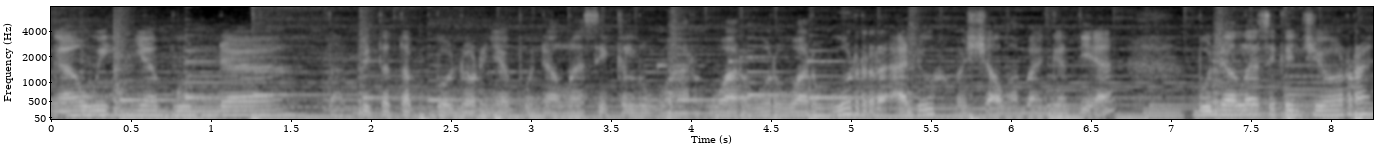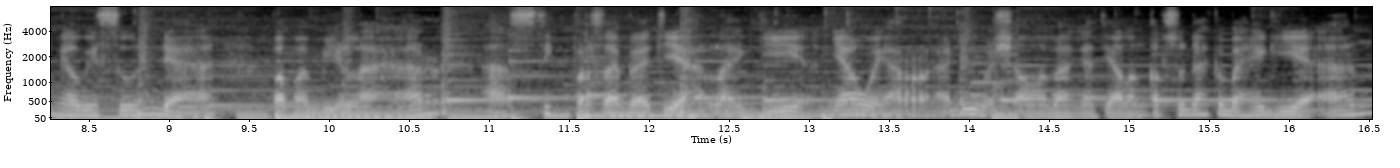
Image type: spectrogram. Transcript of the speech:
Ngawihnya bunda tapi tetap bodornya Bunda Lesti keluar. Warwur warwur Aduh Masya Allah banget ya. Bunda Lesti Kejora ngawi Sunda. Papa Bilar Asik persahabat ya Lagi nyawer. Aduh Masya Allah banget ya Lengkap sudah kebahagiaan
